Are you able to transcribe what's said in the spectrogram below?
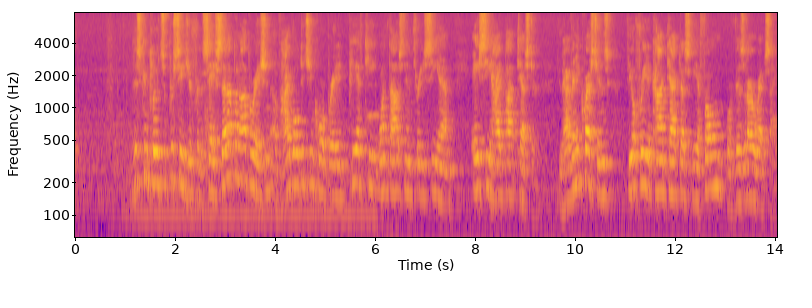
This concludes the procedure for the safe setup and operation of High Voltage Incorporated PFT 1003CM AC Hipot Tester. If you have any questions, feel free to contact us via phone or visit our website.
